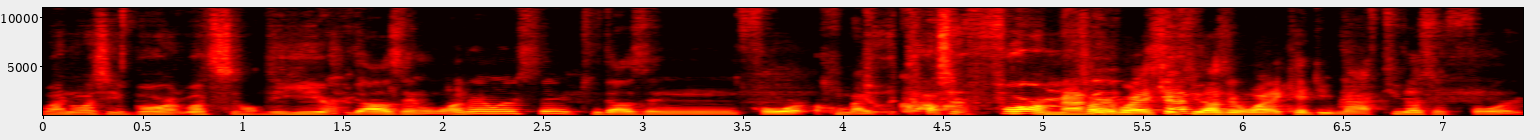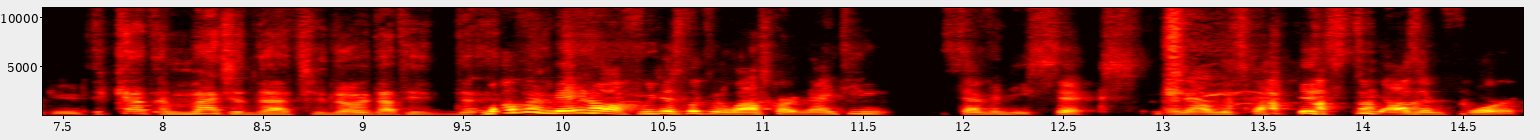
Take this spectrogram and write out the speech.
When was he born? What's the, the year? 2001, I want to say 2004. Oh my god! 2004, man. Sorry, when I say 2001, I can't do math. 2004, dude. You can't imagine that, you know, that he. That, Melvin Manhoef. We just looked at the last card, 1976, and now this guy is 2004.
